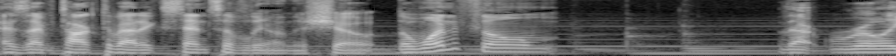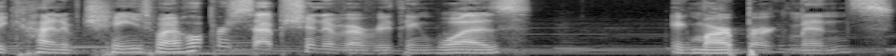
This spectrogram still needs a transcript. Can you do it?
As I've talked about extensively on the show, the one film that really kind of changed my whole perception of everything was Ingmar Bergman's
